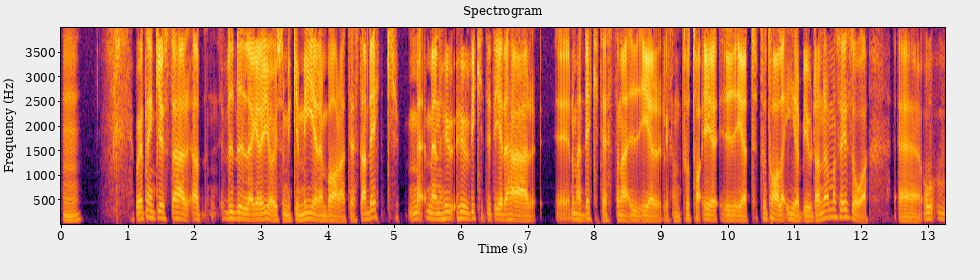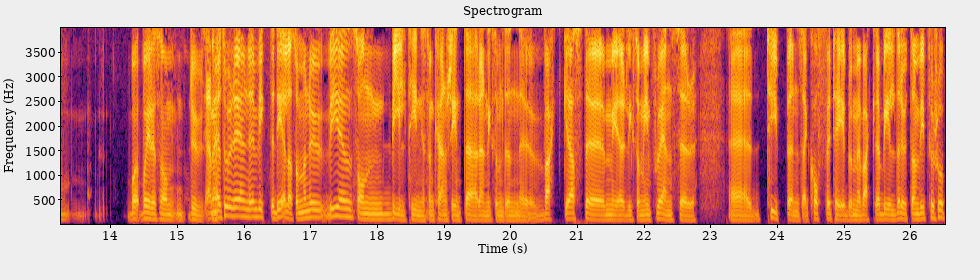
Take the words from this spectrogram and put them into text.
Mm. Och Jag tänker just det här att vi bilägare gör ju så mycket mer än bara att testa däck. Men hur, hur viktigt är det här eh, de här däcktesterna i, er, liksom, tota, i ert totala erbjudande om man säger så. Eh, och vad, är det som du... Ja, men jag tror det är en, en viktig del. Alltså, men nu, vi är en sån biltidning som kanske inte är en, liksom, den eh, vackraste, mer liksom, influencer eh, typen så här coffee table med vackra bilder, utan vi för,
